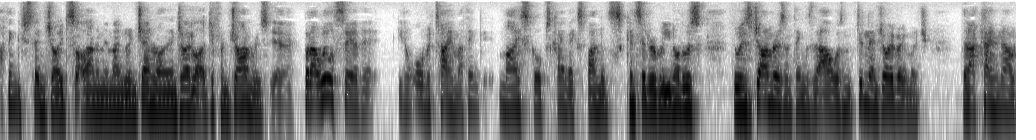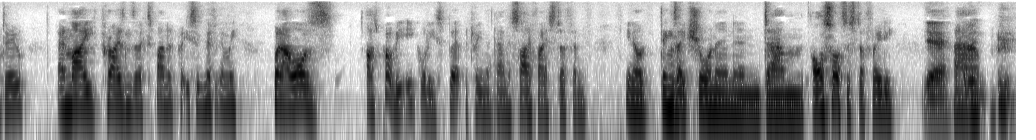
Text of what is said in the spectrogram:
I think just enjoyed sort of anime manga in general and enjoyed a lot of different genres. yeah But I will say that you know over time I think my scope's kind of expanded considerably. You know, there was there was genres and things that I wasn't didn't enjoy very much that I kind of now do, and my horizons have expanded pretty significantly. But I was I was probably equally split between the kind of sci-fi stuff and you know things like shonen and um, all sorts of stuff really. Yeah, I Um, mean,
